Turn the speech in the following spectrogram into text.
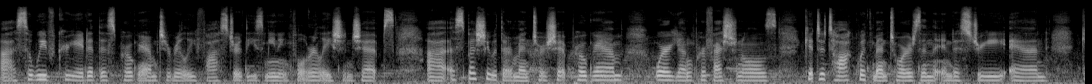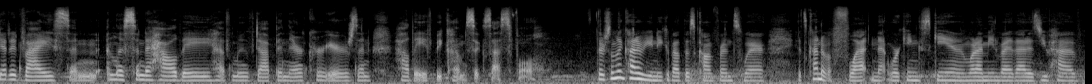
Uh, so we've created this program to really foster these meaningful relationships, uh, especially with our mentorship program, where young professionals get to talk with mentors in the industry and get advice and, and listen to how they have moved up in their careers and how they've become successful. There's something kind of unique about this conference where it's kind of a flat networking scheme. And what I mean by that is you have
